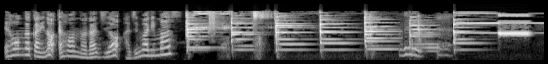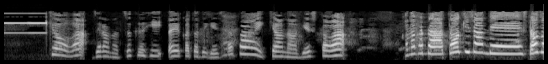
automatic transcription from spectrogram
絵本係の絵本のラジオ始まります。今日はゼロのつく日ということでゲスト会。今日のゲストは、この方、トウキさんです。どうぞ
